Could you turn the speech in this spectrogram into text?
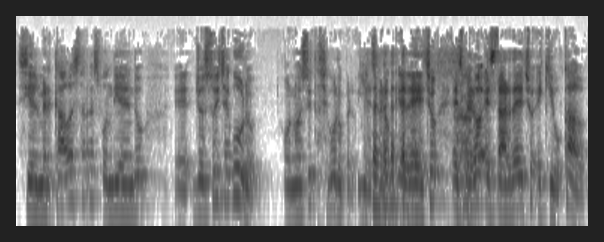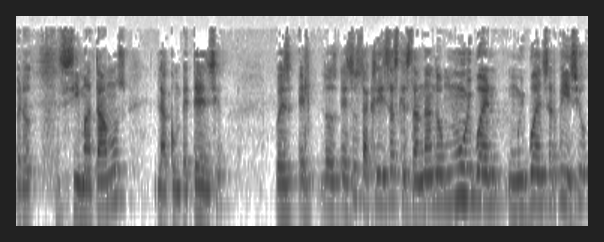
si el mercado está respondiendo, eh, yo estoy seguro, o no estoy tan seguro, pero y espero que de hecho, ah. espero estar de hecho equivocado, pero si matamos la competencia, pues los, estos taxistas que están dando muy buen, muy buen servicio,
